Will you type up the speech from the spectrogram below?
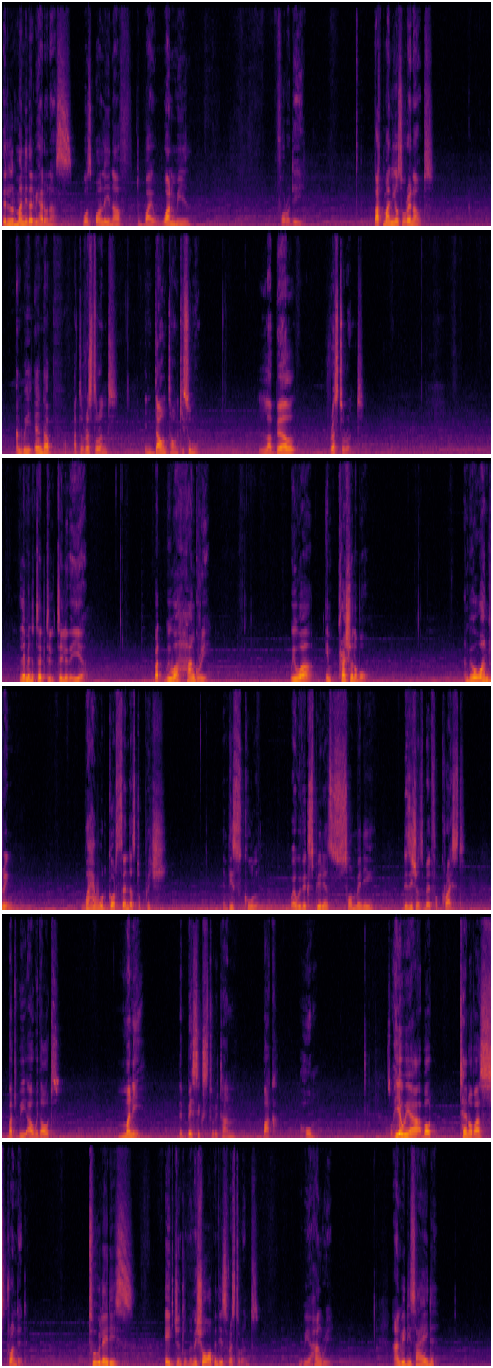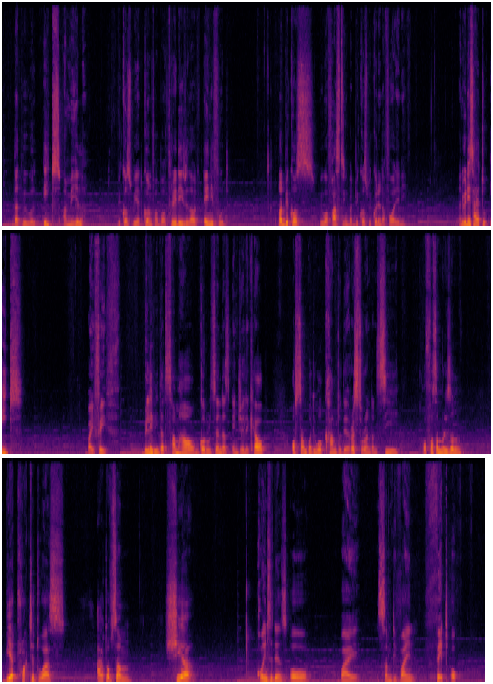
The little money that we had on us was only enough to buy one meal for a day. That money also ran out. And we end up at a restaurant in downtown Kisumu, La Belle Restaurant. Let me not tell, you the year, but we were hungry. We were impressionable. And we were wondering, why would God send us to preach in this school where we've experienced so many decisions made for Christ, but we are without money, the basics to return back home? So here we are, about 10 of us stranded. Two ladies, eight gentlemen. We show up in this restaurant. We are hungry. And we decide that we will eat a meal because we had gone for about three days without any food. Not because we were fasting, but because we couldn't afford any. And we decide to eat by faith, believing that somehow God will send us angelic help, or somebody will come to the restaurant and see, or for some reason be attracted to us out of some sheer coincidence or by some divine fate or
